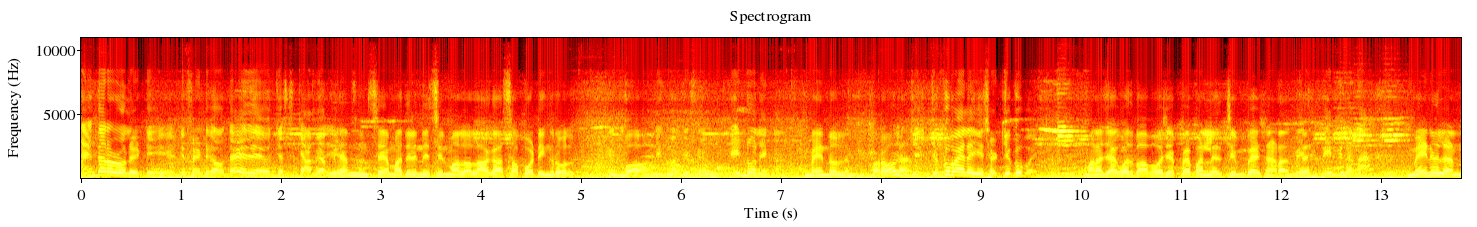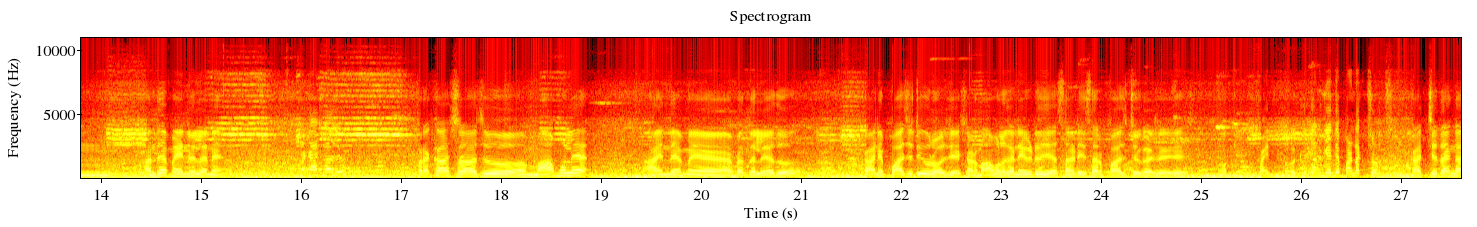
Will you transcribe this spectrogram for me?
నయనతార రోల్ ఏంటి? డిఫరెంట్గా ఉందా? ఇది జస్ట్ క్యామియో ఏం సేమ్ అదిరింది సినిమాలో లాగా సపోర్టింగ్ రోల్ బాగుంది. మెయిన్ రోల్ మెయిన్ రోల్ పర్వాలేదు. జగ్గుబాయ్లో చేశాడు జగ్గుబాయ్ మన జగపతి బాబు చెప్పే పని లేదు చింపేసినాడు అంతే. మెయిన్ విలనా మెయిన్ విలన్ అంతే మెయిన్ విలనే ప్రకాష్ రాజు? ప్రకాష్ రాజు మామూలే. ఆయనదేమి పెద్ద లేదు. కానీ పాజిటివ్ రోల్ చేసినాడు. మామూలుగా నెగిటివ్ చేస్తున్నాడు ఈసారి పాజిటివ్గా చేసినాడు. ఓకే ఫైన్ ఓకే దానికైతే పండగ చూడొచ్చు. ఖచ్చితంగా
